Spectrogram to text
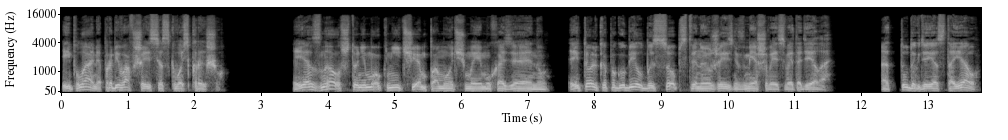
и пламя, пробивавшееся сквозь крышу. Я знал, что не мог ничем помочь моему хозяину, и только погубил бы собственную жизнь, вмешиваясь в это дело. Оттуда, где я стоял,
